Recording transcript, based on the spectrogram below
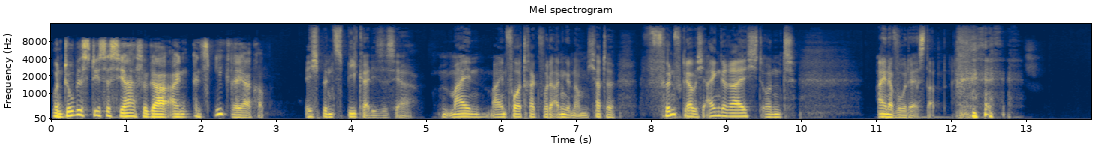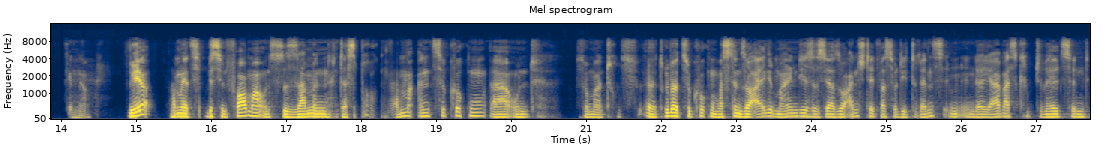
Und du bist dieses Jahr sogar ein, ein Speaker, Jakob. Ich bin Speaker dieses Jahr. Mein, mein Vortrag wurde angenommen. Ich hatte fünf, glaube ich, eingereicht und einer wurde es dann. Genau. Wir haben jetzt ein bisschen vor, mal uns zusammen das Programm anzugucken äh, und so mal äh, drüber zu gucken, was denn so allgemein dieses Jahr so ansteht, was so die Trends im, in der JavaScript-Welt sind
